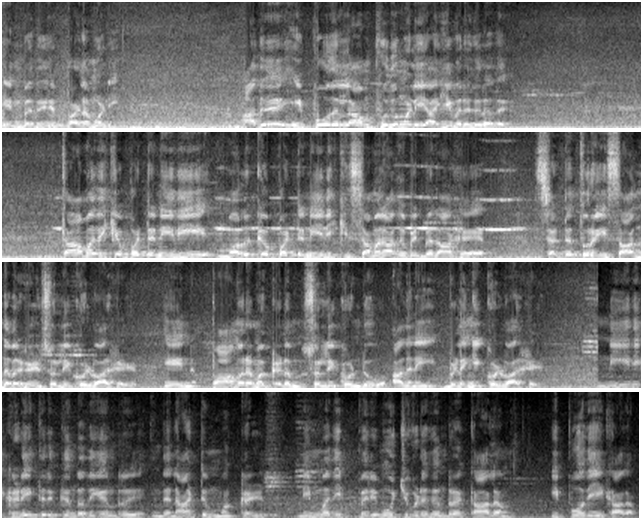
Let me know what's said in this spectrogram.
என்பது பழமொழி. அது இப்போதெல்லாம் புதுமொழியாகி வருகிறது. தாமதிக்கப்பட்ட நீதி மறுக்கப்பட்ட நீதிக்கு சமனாகும் என்பதாக சட்டத்துறை சார்ந்தவர்கள் சொல்லிக் கொள்வார்கள். ஏன் பாமர மக்களும் சொல்லிக்கொண்டு அதனை விளங்கிக் கொள்வார்கள். நீதி கிடைத்திருக்கின்றது என்று இந்த நாட்டு மக்கள் நிம்மதி பெருமூச்சு விடுகின்ற காலம் இப்போதைய காலம்.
